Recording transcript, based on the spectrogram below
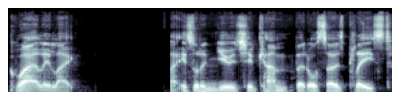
quietly like like he sort of knew she'd come, but also is pleased.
